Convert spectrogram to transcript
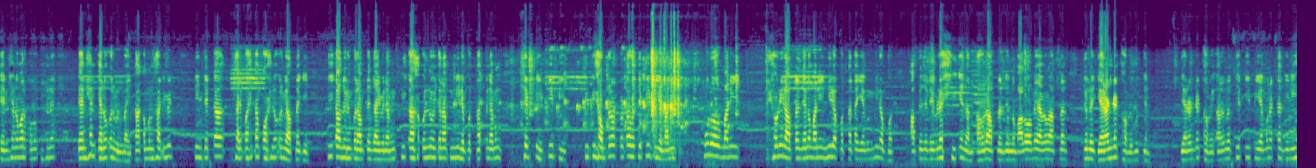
টেনশন আমার কোনো কিছু টেনশন কেন করবেন ভাই? টাকামূল সার্টিফিকেট তিন চারটা, সাড়ে পাঁচটা প্রশ্ন করবে আপনাকে। কি কাজের উপর আপনি যাইবেন এবং কি কাজ করলে ওইখানে আপনি নিরাপদ থাকবেন এবং সেফটি পিপি পিপি শব্দের অর্থটা হচ্ছে পিপিএ মানে পুরো মানে শরীর আপনার যেন মানে নিরাপত্তা থাকে এবং নিরাপদ। আপনি যদি এগুলো শিখে যান তাহলে আপনার জন্য ভালো হবে এবং আপনার জন্য গ্যারান্টেড হবে, বুঝছেন? গ্যারান্টেড হবে। কারণ হচ্ছে পিপি এমন একটা জিনিস,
